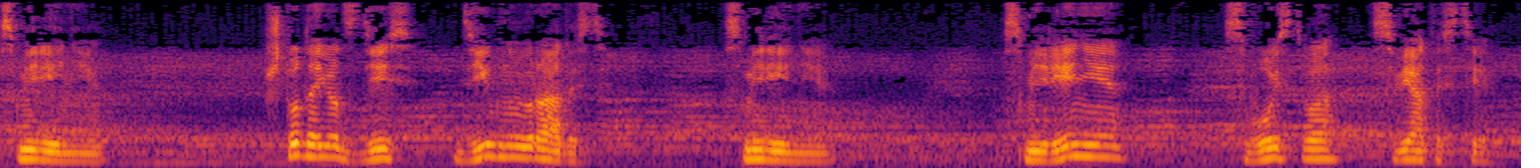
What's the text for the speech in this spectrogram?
Смирение. Что дает здесь дивную радость? Смирение. Смирение – свойство святости –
